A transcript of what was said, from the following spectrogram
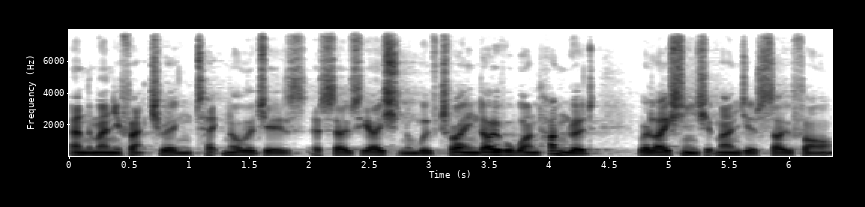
and the Manufacturing Technologies Association. And we've trained over 100 relationship managers so far,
